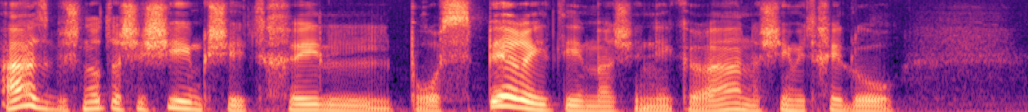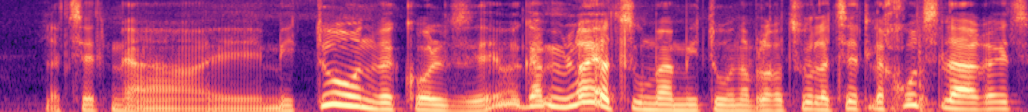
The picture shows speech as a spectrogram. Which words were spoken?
אז בשנות ה-60, כשהתחיל פרוספריטי, מה שנקרא, אנשים התחילו לצאת מהמיתון וכל זה, וגם אם לא יצאו מהמיתון, אבל רצו לצאת לחוץ לארץ,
